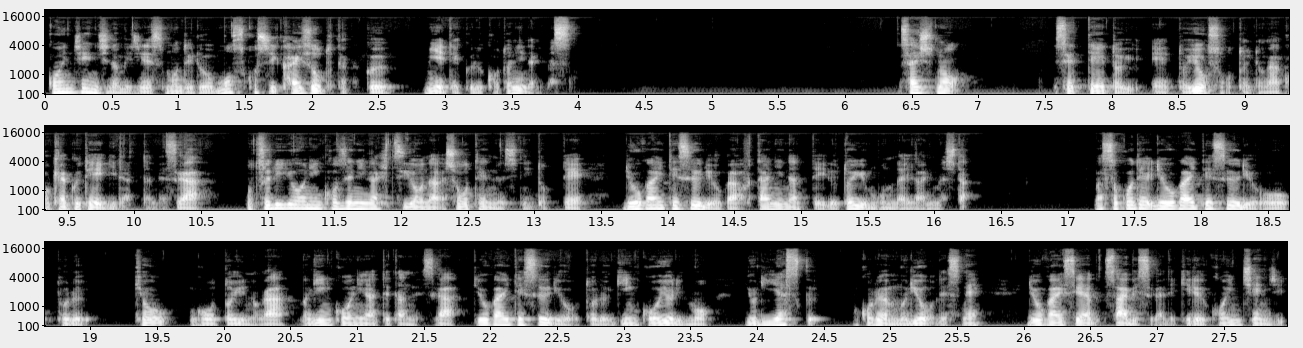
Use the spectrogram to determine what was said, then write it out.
コインチェンジのビジネスモデルをもう少し解像度高く見えてくることになります。最初の設定という、えーと、要素というのが顧客定義だったんですが、お釣り用に小銭が必要な商店主にとって、両替手数料が負担になっているという問題がありました。まあ、そこで両替手数料を取る競合というのがま銀行に当てたんですが、両替手数料を取る銀行よりもより安く、これは無料ですね。両替サービスができるコインチェンジ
